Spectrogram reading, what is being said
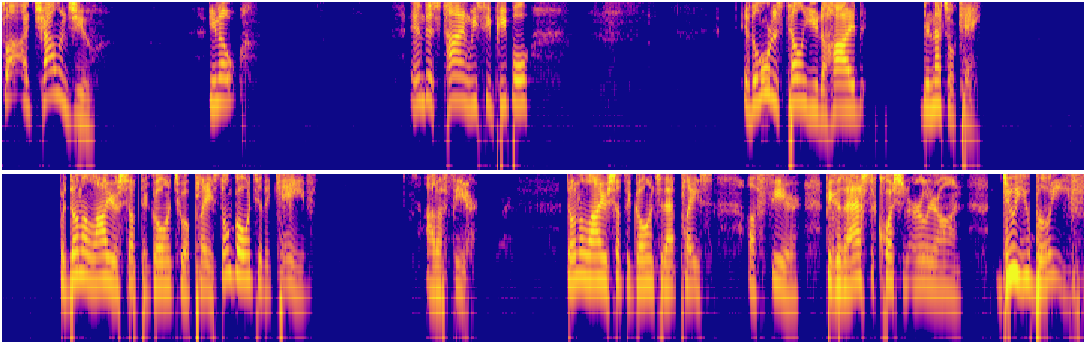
So I challenge you. You know, in this time, we see people. If the Lord is telling you to hide, then that's okay. But don't allow yourself to go into a place. Don't go into the cave out of fear. Don't allow yourself to go into that place of fear. Because I asked the question earlier on do you believe?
